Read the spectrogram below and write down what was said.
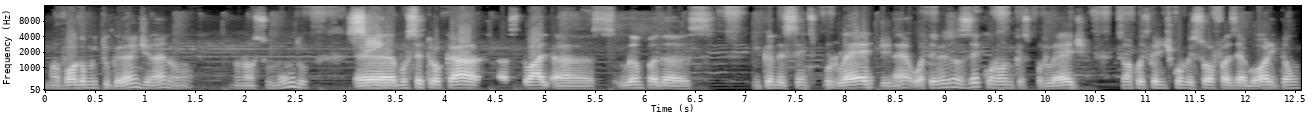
uma voga muito grande, né, no, no nosso mundo, é, você trocar as, toalhas, as lâmpadas incandescentes por LED, né? Ou até mesmo as econômicas por LED. Isso é uma coisa que a gente começou a fazer agora. Então,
